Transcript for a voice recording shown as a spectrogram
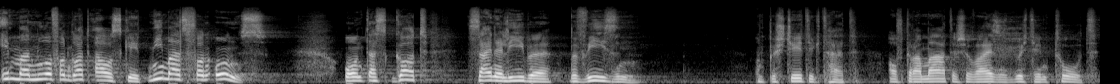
immer nur von Gott ausgeht, niemals von uns. Und dass Gott seine Liebe bewiesen und bestätigt hat auf dramatische Weise durch den Tod,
